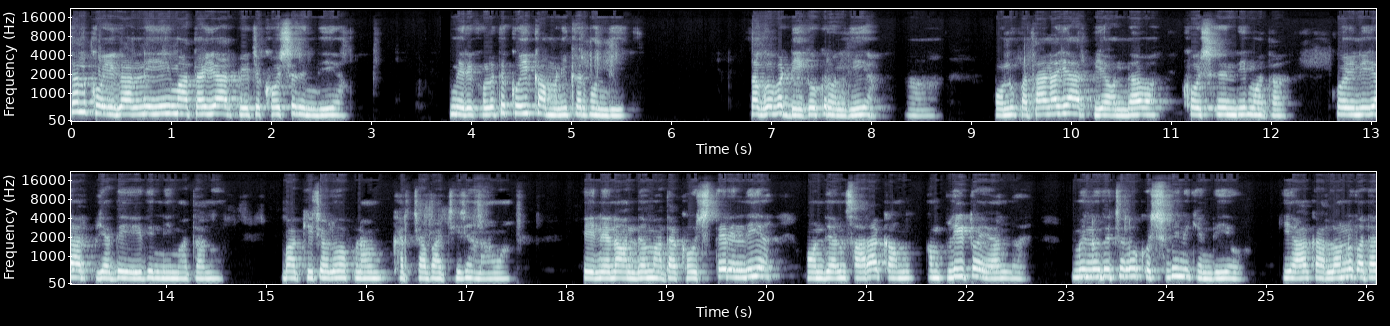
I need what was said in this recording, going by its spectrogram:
ਚਲ ਕੋਈ ਗੱਲ ਨਹੀਂ, ਮਾਤਾ 1000 ਰੁਪਏ 'ਚ ਖੁਸ਼ ਰਹਿੰਦੀ ਆ। ਮੇਰੇ ਕੋਲ ਤੇ ਕੋਈ ਕੰਮ ਨਹੀਂ ਕਰਵਾਉਂਦੀ। ਸਗੋਂ ਵੱਡੀ ਕੋ ਕਰਾਉਂਦੀ ਆ। ਹਾਂ, ਉਹਨੂੰ ਪਤਾ ਨਾ 1000 ਰੁਪਇਆ ਹੁੰਦਾ ਵਾ। ਖੁਸ਼ ਰਹਿੰਦੀ ਮਾਤਾ। ਕੋਈ ਨਹੀਂ 1000 ਰੁਪਇਆ ਦੇ ਹੀ ਦਿੰਨੀ ਮਾਤਾ ਨੂੰ। ਬਾਕੀ ਚਲੋ ਆਪਣਾ ਖਰਚਾ ਬਚ ਹੀ ਜਾਣਾ ਵਾ। ਇਹਨੇ ਨਾ ਆਉਂਦਾ ਮਾਤਾ ਖੁਸ਼ ਤੇ ਰਹਿੰਦੀ ਆ ਆਉਂਦਿਆਂ ਨੂੰ ਸਾਰਾ ਕੰਮ ਕੰਪਲੀਟ ਹੋਇਆ ਹੁੰਦਾ ਹੈ। ਮੈਨੂੰ ਤੇ ਚਲੋ ਕੁਝ ਵੀ ਨਹੀਂ ਕਹਿੰਦੀ ਉਹ ਕਿ ਆਹ ਕਰ ਲਾ ਉਹਨੂੰ ਪਤਾ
